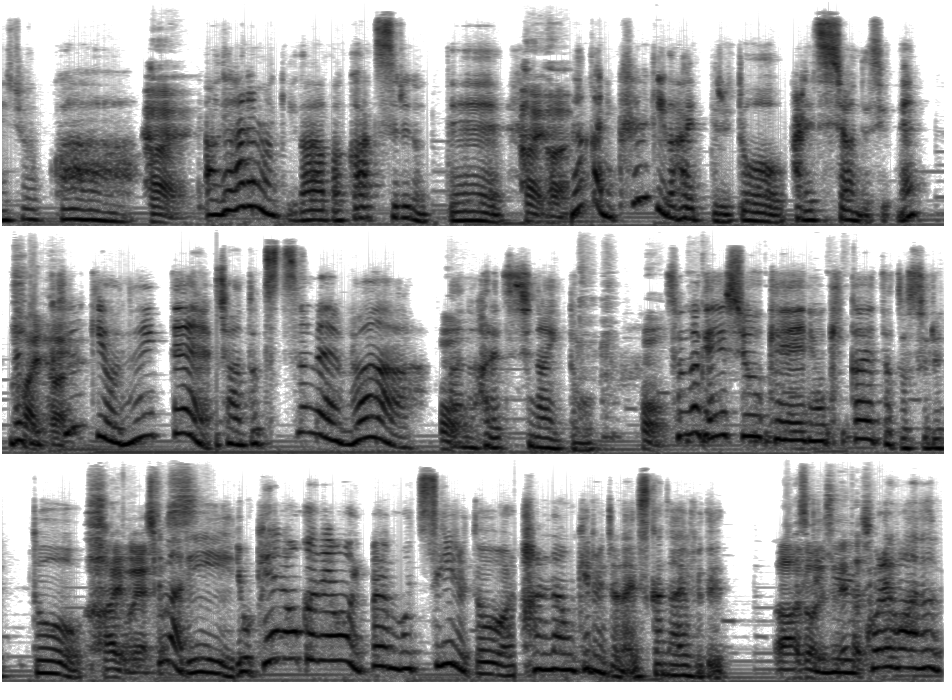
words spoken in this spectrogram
う現象か。はい。揚げ春巻きが爆発するのってはいはい。中に空気が入ってると破裂しちゃうんですよね。だからはいはい空気を抜いてちゃんと包めば、おあの破裂しないと。その現象を経営に置き換えたとすると、はい、お願いしつます。まり余計なお金をいっぱい持ちすぎると反乱を受けるんじゃないですか内部で。あそうですね。これはあの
